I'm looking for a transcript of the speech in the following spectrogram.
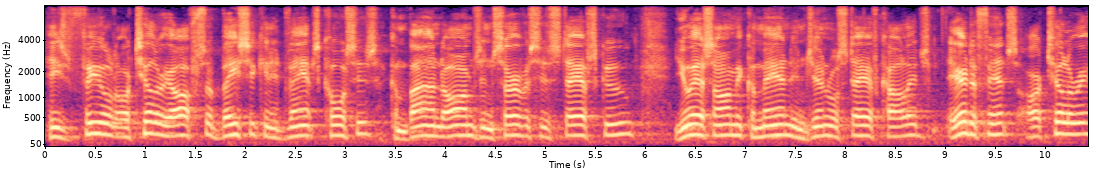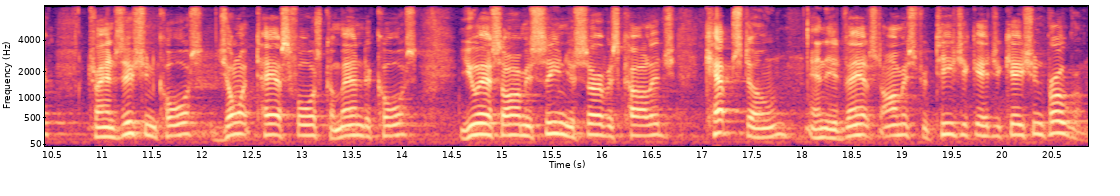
He's Field Artillery Officer, Basic and Advanced Courses, Combined Arms and Services Staff School, U.S. Army Command and General Staff College, Air Defense Artillery Transition Course, Joint Task Force Commander Course, U.S. Army Senior Service College, Capstone, and the Advanced Army Strategic Education Program.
